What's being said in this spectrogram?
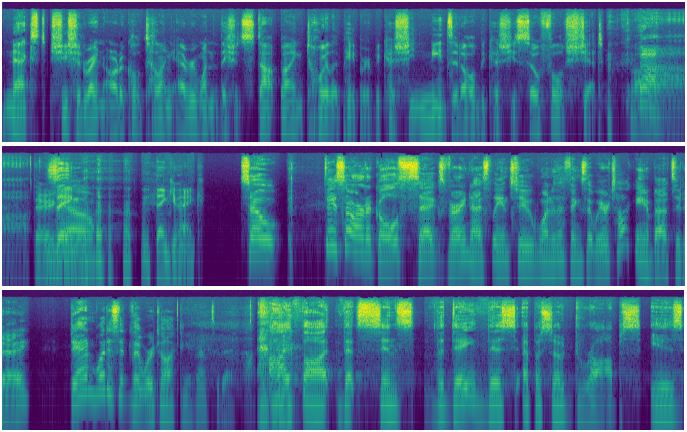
Next, she should write an article telling everyone that they should stop buying toilet paper because she needs it all because she's so full of shit. there you Zing. go Thank you, Hank. So this article segs very nicely into one of the things that we were talking about today. Dan, what is it that we're talking about today? I thought that since the day this episode drops is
